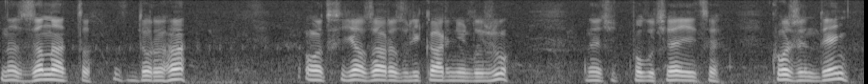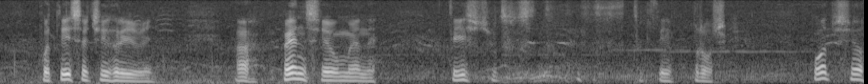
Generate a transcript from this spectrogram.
у нас занадто дорога. От я зараз в лікарні лежу, значить, виходить кожен день по тисячі гривень. А пенсія у мене тисячу трошки. От все.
